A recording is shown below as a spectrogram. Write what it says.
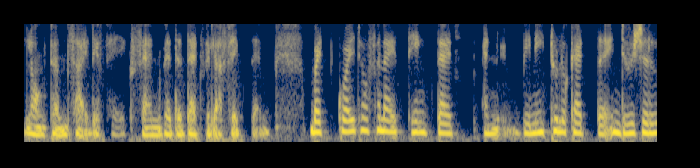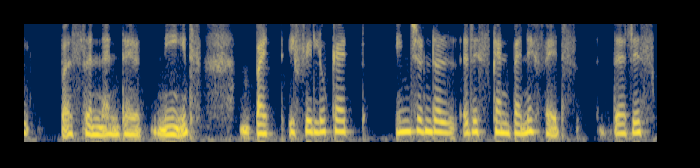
long term side effects and whether that will affect them. But quite often, I think that, and we need to look at the individual person and their needs. But if we look at in general risk and benefits, the risk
